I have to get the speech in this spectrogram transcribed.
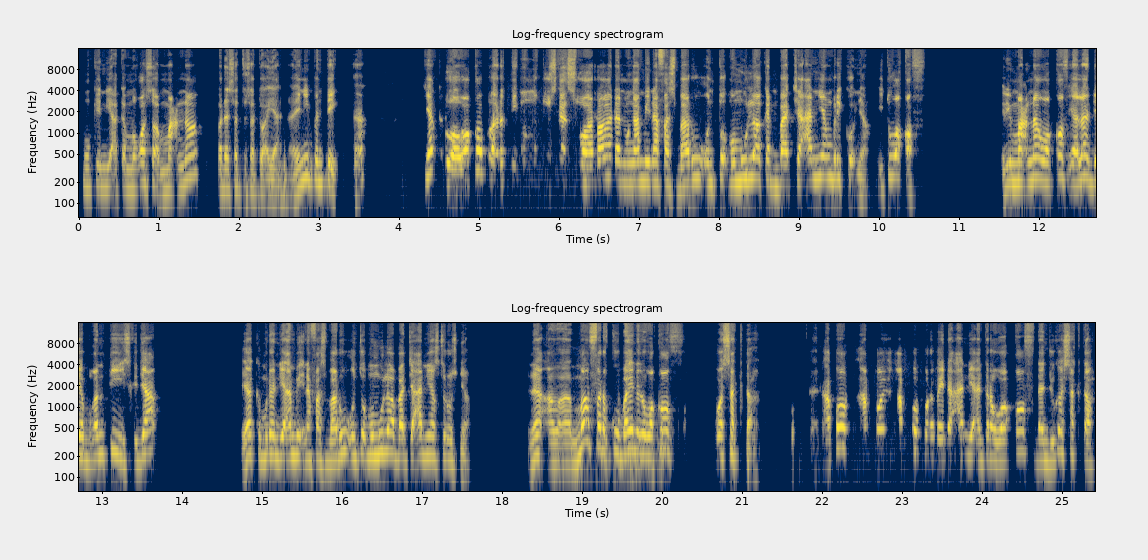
mungkin dia akan merosak makna pada satu-satu ayat. Nah, ini penting. Ha? Yang kedua, wakaf berarti memutuskan suara dan mengambil nafas baru untuk memulakan bacaan yang berikutnya. Itu wakaf. Jadi makna wakaf ialah dia berhenti sekejap, ya kemudian dia ambil nafas baru untuk memula bacaan yang seterusnya. Ya, uh, ma farqu bainal waqaf wa saktah? Apa apa apa perbezaan di antara wakaf dan juga saktah?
